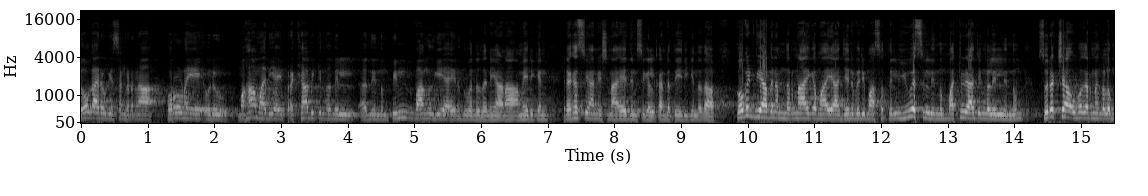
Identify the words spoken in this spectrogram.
ലോകാരോഗ്യ സംഘടന കൊറോണയെ ഒരു മഹാമാരിയായി പ്രഖ്യാപിക്കുന്നതിൽ നിന്നും പിൻവാങ്ങുകയായിരുന്നുവെന്ന് തന്നെയാണ് അമേരിക്കൻ രഹസ്യാന്വേഷണ ഏജൻസികൾ കണ്ടെത്തിയിരിക്കുന്നത്. കോവിഡ് വ്യാപനം നിർണായകമായ ജനുവരി മാസത്തിൽ യു എസിൽ നിന്നും മറ്റു രാജ്യങ്ങളിൽ നിന്നും സുരക്ഷാ ഉപകരണങ്ങളും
